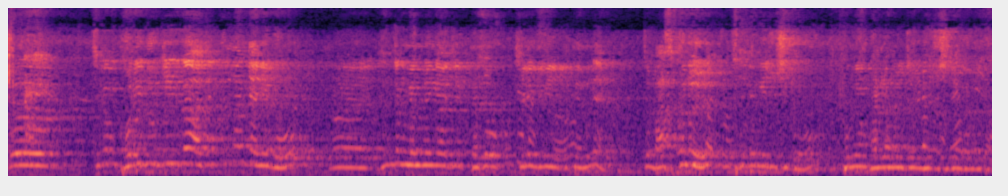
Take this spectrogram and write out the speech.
그, 지금 거리두기가 아직 끝난 게 아니고 어, 행정명령이 아직 계속 진행 중이기 때문에 좀 마스크를 좀 착용해 주시고 공연 관람을 좀 해주시기 바랍니다.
